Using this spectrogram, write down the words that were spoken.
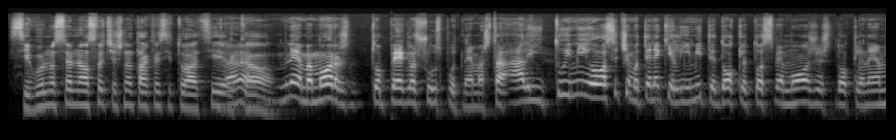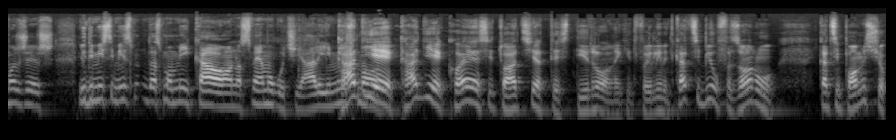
sigurno se ne osvrćeš na takve situacije, jer Da, da. kao... Nema, moraš, to peglaš usput, nema šta. Ali i tu i mi osjećamo te neke limite dokle to sve možeš, dokle ne možeš. Ljudi misli mi da smo mi kao ono sve mogući, ali i mi Kad smo... je, kad je, koja je situacija testirala neki tvoj limit? Kad si bio u fazonu, kad si pomislio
